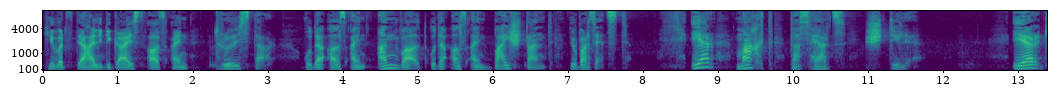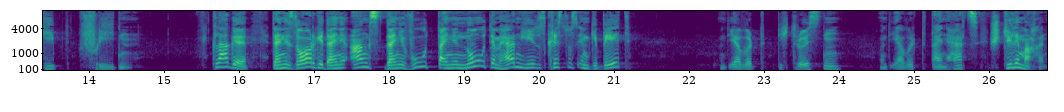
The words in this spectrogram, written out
Hier wird der Heilige Geist als ein Tröster oder als ein Anwalt oder als ein Beistand übersetzt. Er macht das Herz stille. Er gibt Frieden. Klage deine Sorge, deine Angst, deine Wut, deine Not dem Herrn Jesus Christus im Gebet und er wird dich trösten und er wird dein Herz stille machen.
